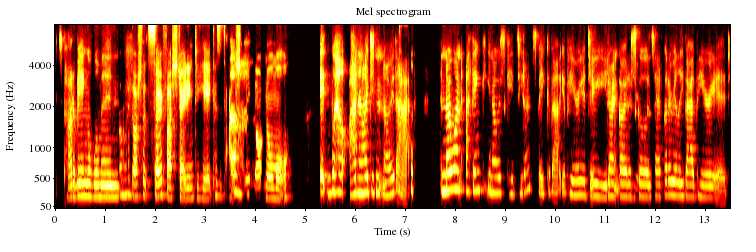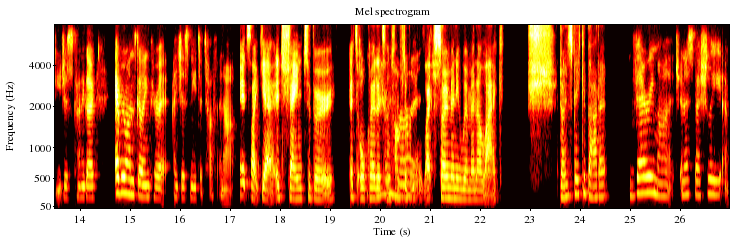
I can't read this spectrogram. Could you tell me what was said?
it's part of being a woman. Oh my gosh, that's so frustrating to hear because it's actually uh, not normal. It, well, I know, I didn't know that. and no one, I think, you know, as kids, you don't speak about your period, do you? You don't go to school and say, I've got a really bad period. You just kind of go, everyone's going through it. I just need to toughen up. It's like, yeah, it's shame taboo. It's awkward. Very it's uncomfortable. Much. Like so many women are like, shh, don't speak about it. Very much. And especially um,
